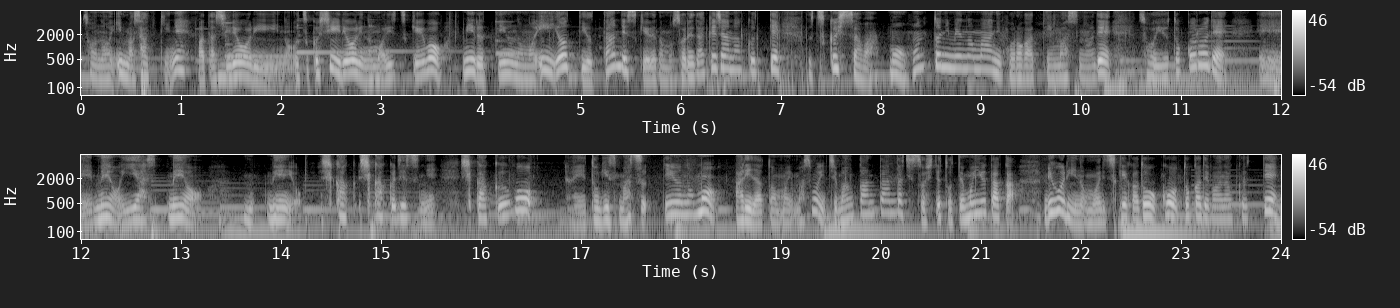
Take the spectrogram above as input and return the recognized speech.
その今さっきね私料理の美しい料理の盛り付けを見るっていうのもいいよって言ったんですけれどもそれだけじゃなくって美しさはもう本当に目の前に転がっていますのでそういうところで、えー、目を癒す目を目を視覚視覚ですね視覚をえ研ぎ澄ますっていうのもありだと思います。もう一番簡単だしそしてとても豊か。料理の盛り付けがどうこうとかではなくって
